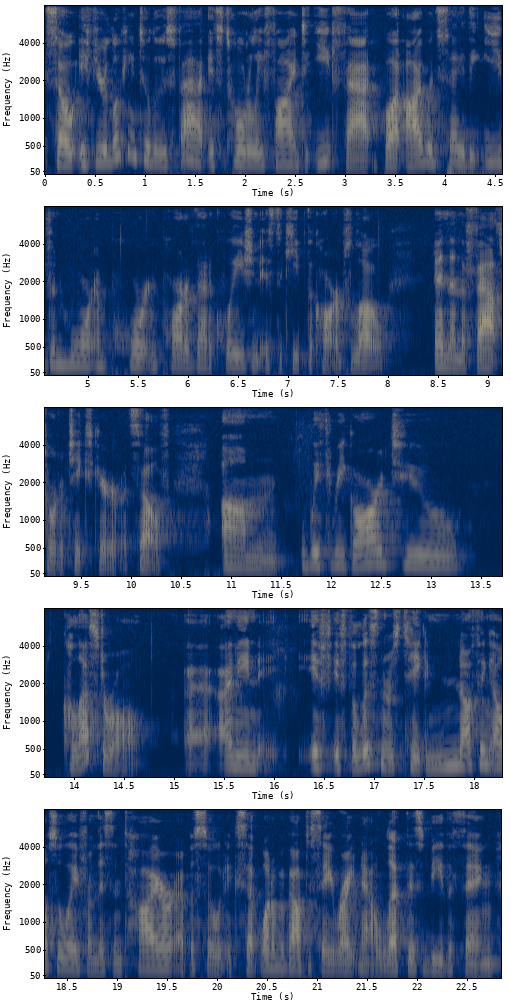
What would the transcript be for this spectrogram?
so if you're looking to lose fat, it's totally fine to eat fat, but I would say the even more important part of that equation is to keep the carbs low. And then the fat sort of takes care of itself. Um, with regard to cholesterol, I mean, if if the listeners take nothing else away from this entire episode except what I'm about to say right now, let this be the thing.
